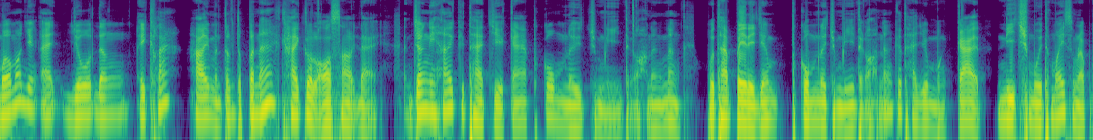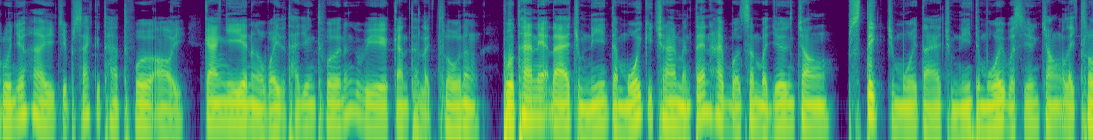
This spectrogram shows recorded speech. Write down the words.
មើលមកយើងអាចយល់ដឹងអីខ្លះហើយមិនត្រឹមតែប៉ុណ្ណាហើយក៏ល្អសោចដែរ អញ្ចឹងនេះហើយគឺថាជាការផ្គុំនៅជំនាញទាំងអស់ហ្នឹងហ្នឹងព្រោះថាពេលដែលយើងផ្គុំនៅជំនាញទាំងអស់ហ្នឹងគឺថាយើងបង្កើត niche មួយថ្មីសម្រាប់ខ្លួនយើងហើយជាពិសេសគឺថាធ្វើឲ្យការងារនិងអ្វីដែលថាយើងធ្វើហ្នឹងវាកាន់តែលេចធ្លោហ្នឹងព្រោះថាអ្នកដែលជំនាញតែមួយគឺច្រើនមែនតើហើយបើសិនបើយើងចង់ stick ជាមួយតែជំនាញតែមួយបើយើងចង់លេចធ្លោ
